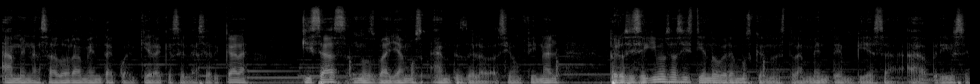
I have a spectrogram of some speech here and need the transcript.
amenazadoramente a cualquiera que se le acercara. Quizás nos vayamos antes de la oración final, pero si seguimos asistiendo veremos que nuestra mente empieza a abrirse.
